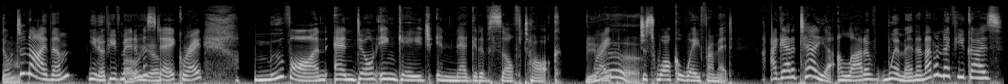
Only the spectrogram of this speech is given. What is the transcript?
Don't deny them. You know, if you've made Oh, a yeah. mistake, right, move on and don't engage in negative self talk, Yeah. right? Just walk away from it. I got to tell you, a lot of women, and I don't know if you guys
